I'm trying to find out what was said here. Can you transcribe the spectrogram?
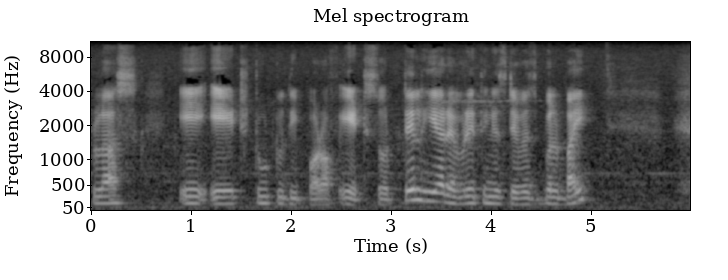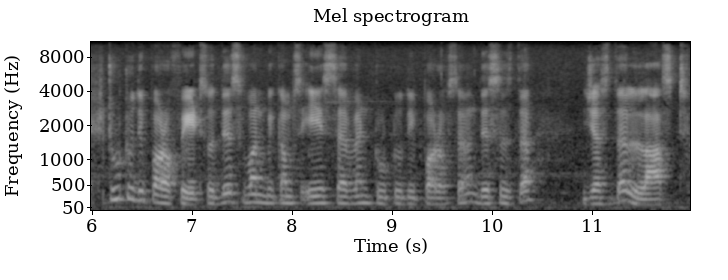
plus a8 2 to the power of 8 so till here everything is divisible by 2 to the power of 8 so this one becomes a7 2 to the power of 7 this is the just the last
